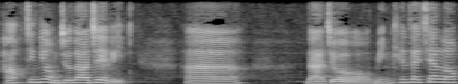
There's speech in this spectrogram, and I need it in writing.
好，今天我们就到这里，啊，那就明天再见喽。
